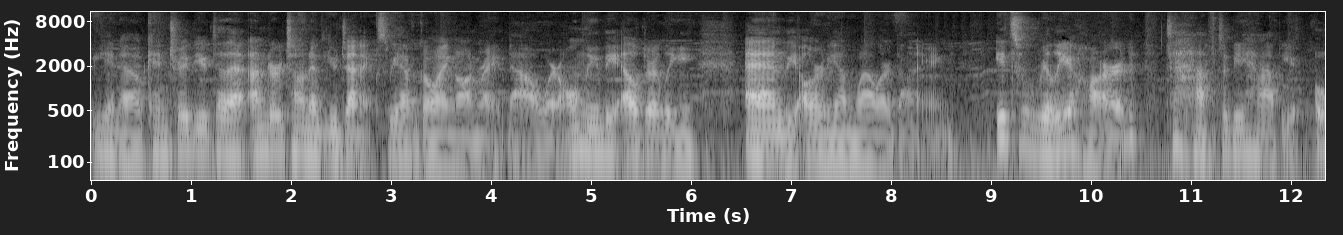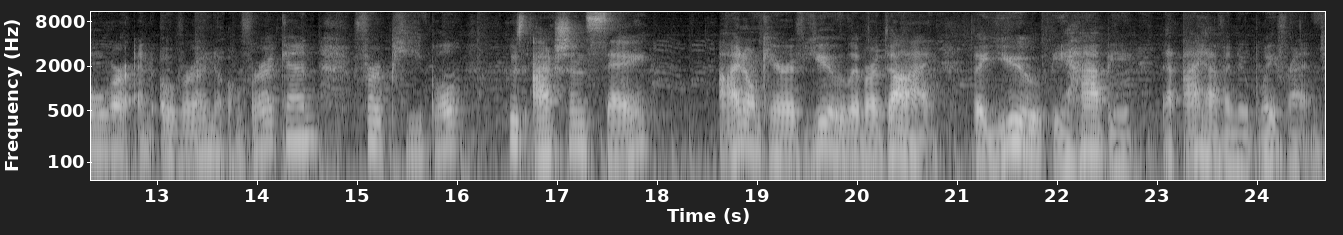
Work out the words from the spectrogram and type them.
you know, contribute to that undertone of eugenics we have going on right now, where only the elderly and the already unwell are dying. It's really hard to have to be happy over and over and over again for people whose actions say, I don't care if you live or die, but you be happy that I have a new boyfriend.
